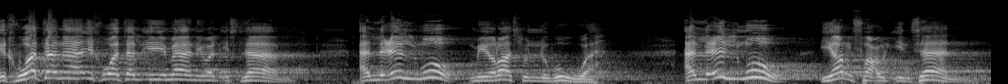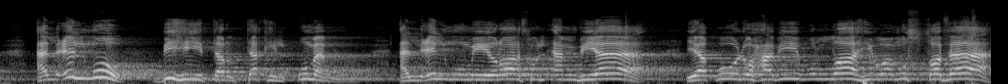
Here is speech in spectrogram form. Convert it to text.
إخوتنا إخوة الإيمان والإسلام العلم ميراث النبوة العلم يرفع الإنسان العلم به ترتقي الأمم. العلم ميراث الأنبياء. يقول حبيب الله ومصطفاه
